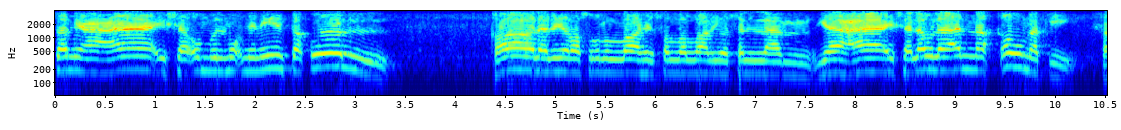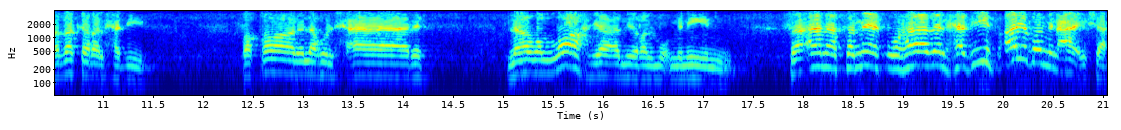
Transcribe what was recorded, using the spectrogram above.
سمع عائشة أم المؤمنين تقول قال لي رسول الله صلى الله عليه وسلم يا عائشة لولا أن قومك فذكر الحديث. فقال له الحارث لا والله يا أمير المؤمنين فأنا سمعت هذا الحديث أيضا من عائشة.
